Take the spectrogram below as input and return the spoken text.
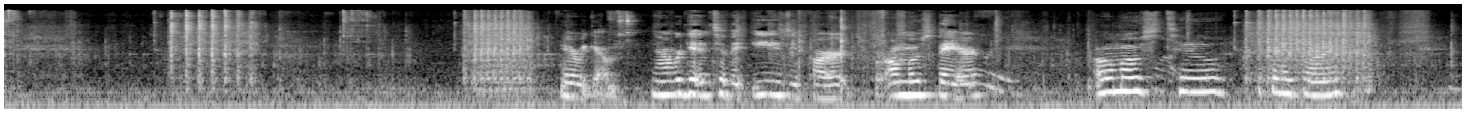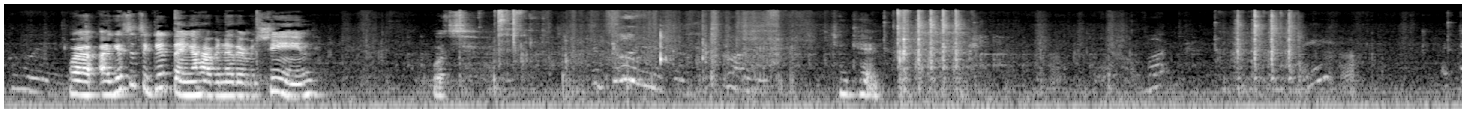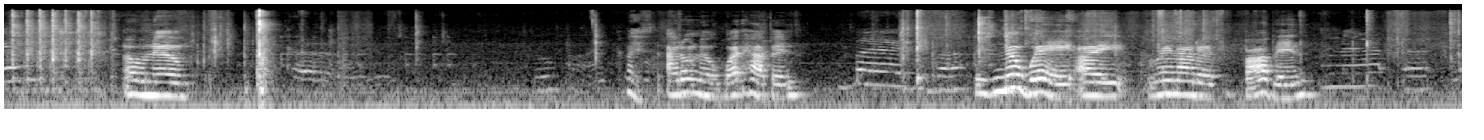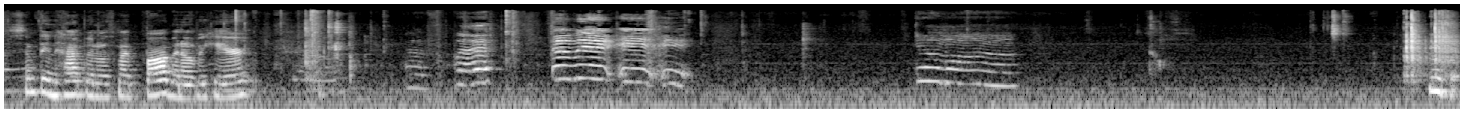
There we go. Now we're getting to the easy part. We're almost there. Almost to the finish line. Well, I guess it's a good thing I have another machine. What's okay? Oh no. I, don't know what happened. There's no way I ran out of bobbin. Something happened with my bobbin over here. Okay.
